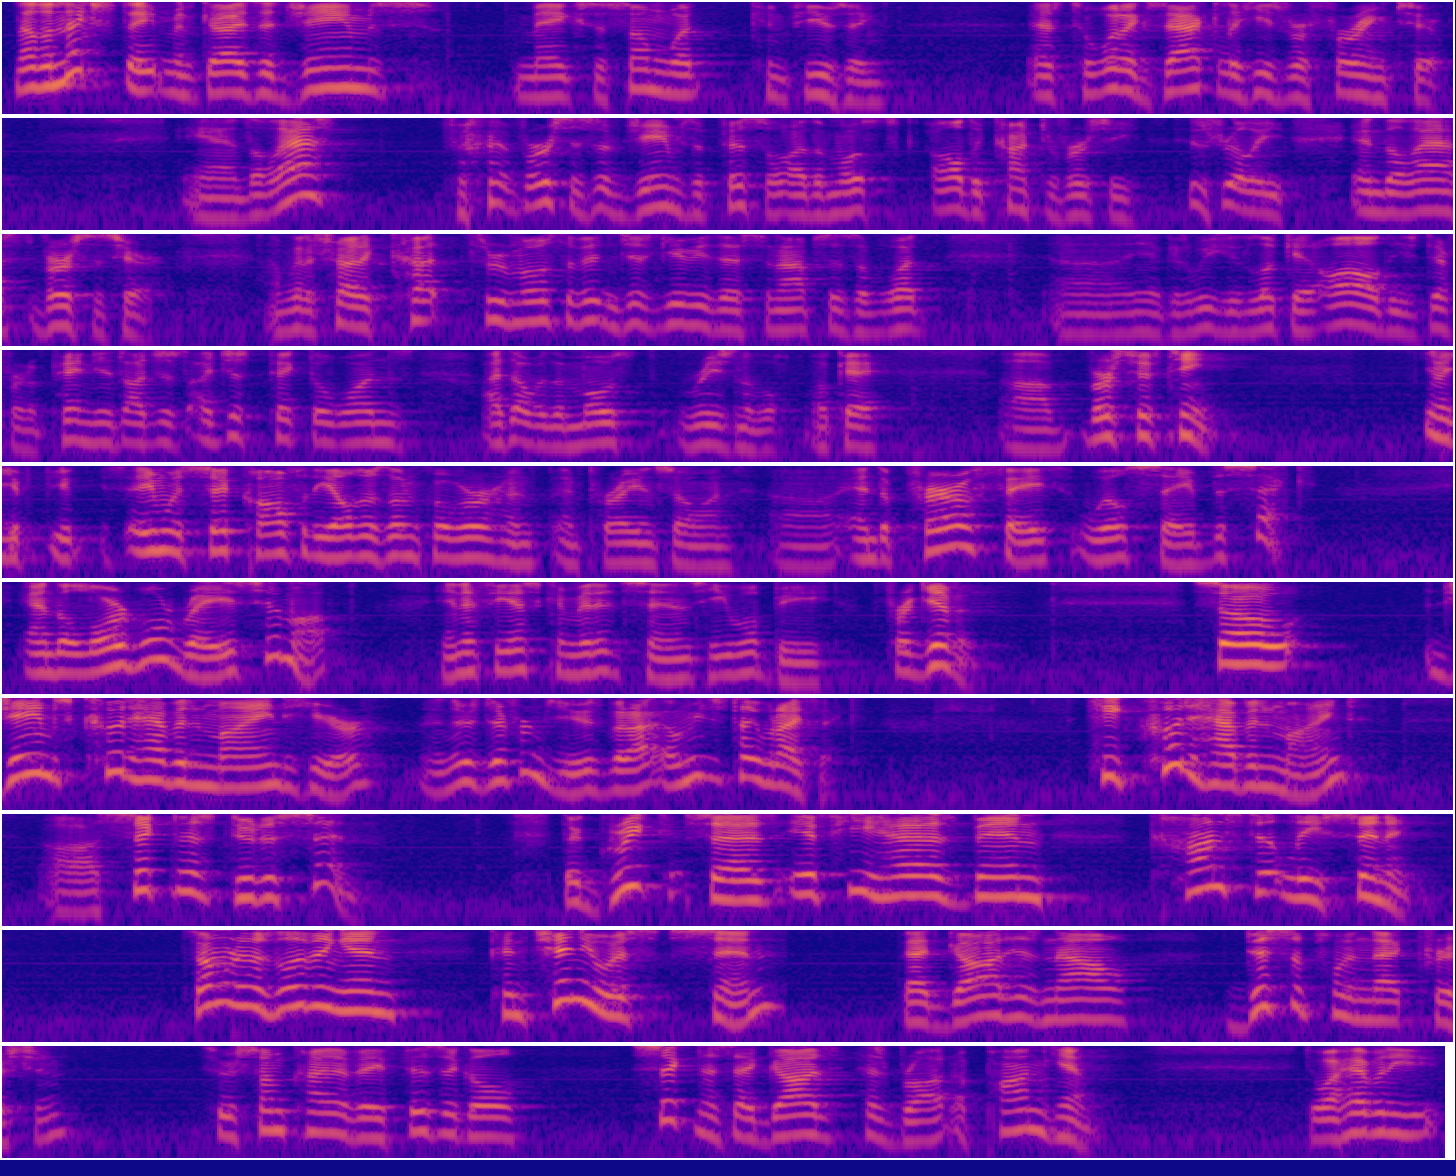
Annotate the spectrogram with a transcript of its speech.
Now, the next statement, guys, that James makes is somewhat confusing as to what exactly he's referring to. And the last verses of James' epistle are the most, all the controversy is really in the last verses here. I'm going to try to cut through most of it and just give you the synopsis of what, uh, you know, because we could look at all these different opinions. I just I just picked the ones I thought were the most reasonable. Okay, uh, verse 15. You know, you, you, anyone sick, call for the elders, let them come over and, and pray and so on. Uh, and the prayer of faith will save the sick, and the Lord will raise him up. And if he has committed sins, he will be forgiven. So James could have in mind here, and there's different views, but I, let me just tell you what I think. He could have in mind uh, sickness due to sin. The Greek says if he has been constantly sinning, someone who's living in continuous sin, that God has now disciplined that Christian through some kind of a physical sickness that God has brought upon him. Do I have any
